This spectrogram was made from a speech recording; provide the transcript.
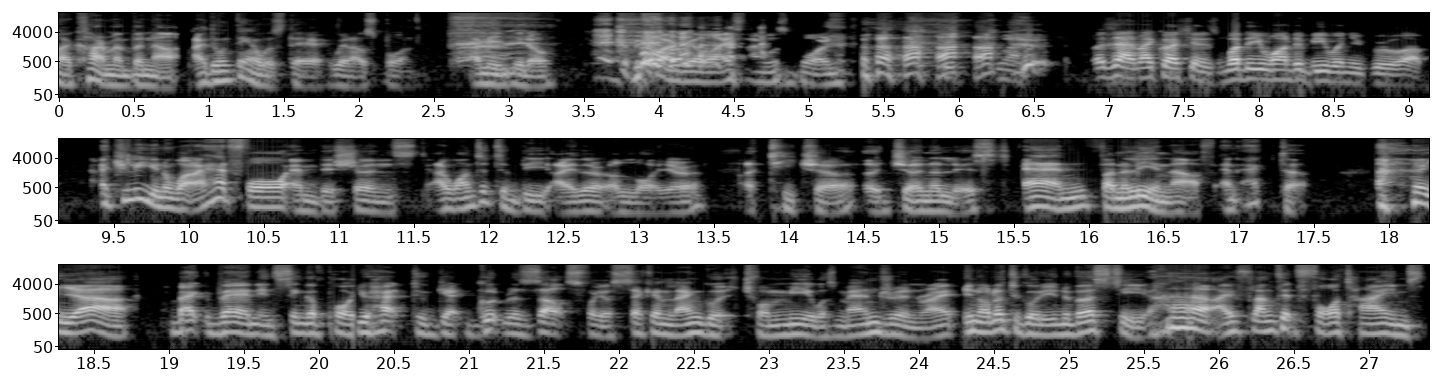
No, I can't remember now. I don't think I was there when I was born. I mean, you know, before I realized I was born. What's that? My question is, what do you want to be when you grew up? Actually, you know what? I had four ambitions. I wanted to be either a lawyer, a teacher, a journalist, and funnily enough, an actor. yeah. Back then in Singapore, you had to get good results for your second language. For me, it was Mandarin, right? In order to go to university, I flunked it four times.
